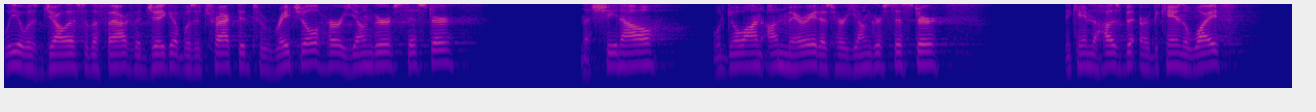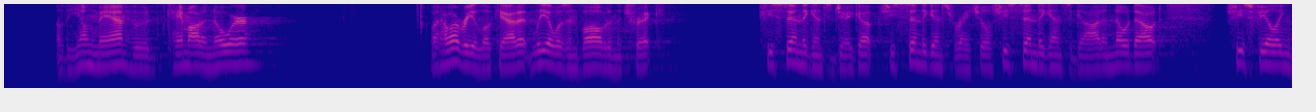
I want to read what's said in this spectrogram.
Leah was jealous of the fact that Jacob was attracted to Rachel, her younger sister, and that she now would go on unmarried as her younger sister became the husband or became the wife of the young man who came out of nowhere. But however you look at it, Leah was involved in the trick. She sinned against Jacob. She sinned against Rachel. She sinned against God. And no doubt she's feeling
